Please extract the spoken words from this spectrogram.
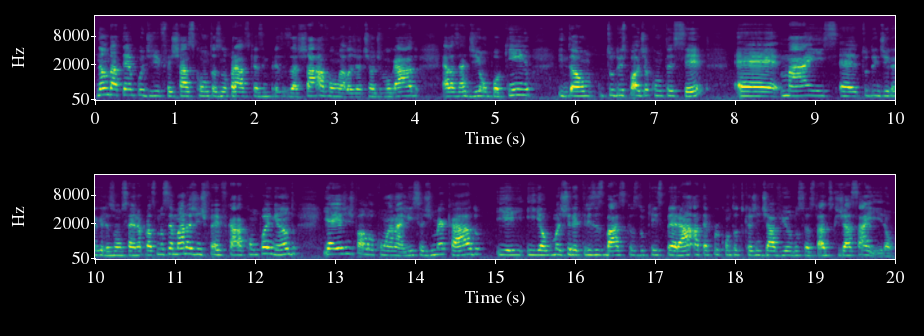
não dá tempo de fechar as contas no prazo que as empresas achavam, elas já tinham divulgado, elas adiam um pouquinho, então tudo isso pode acontecer. É, mas é, tudo indica que eles vão sair na próxima semana, a gente vai ficar acompanhando. E aí a gente falou com analistas de mercado e, e algumas diretrizes básicas do que esperar, até por conta do que a gente já viu nos resultados que já saíram.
